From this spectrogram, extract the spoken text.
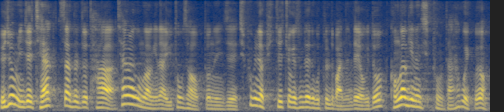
요즘 이제 제약사들도 다 생활건강이나 유통사업 또는 이제 식품이나 뷰티 쪽에 손대는 곳들도 많은데 여기도 건강기능식품 다 하고 있고요.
